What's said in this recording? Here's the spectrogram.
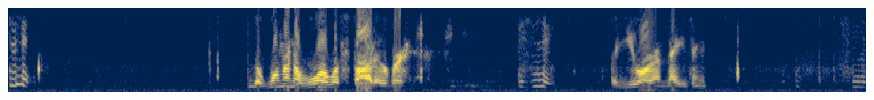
The woman a war was fought over. But you are amazing. Oh,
